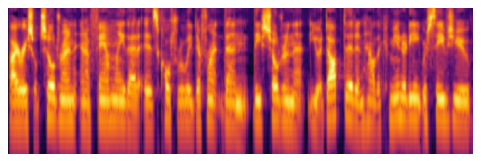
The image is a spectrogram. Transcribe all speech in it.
biracial children in a family that is culturally different than these children that you adopted and how the community receives you,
